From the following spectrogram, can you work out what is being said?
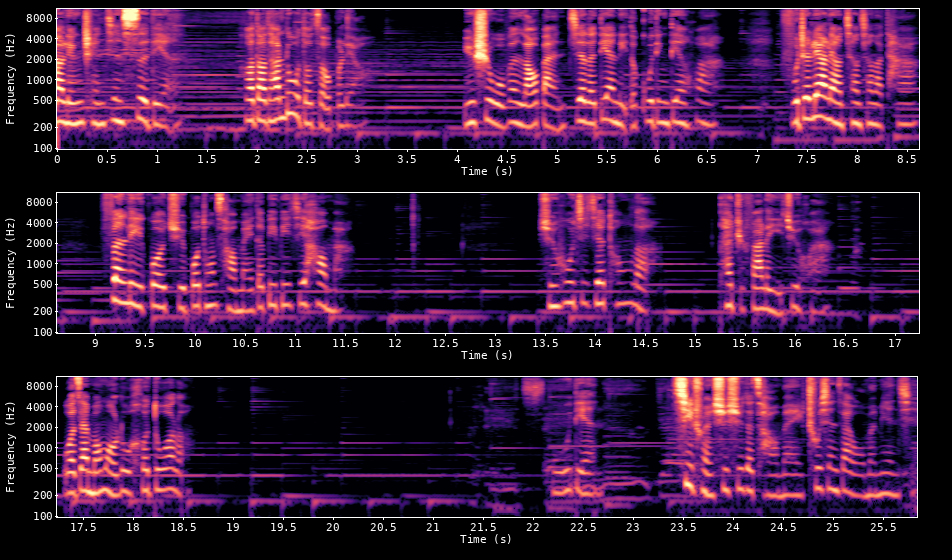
到凌晨近四点，喝到他路都走不了。于是我问老板接了店里的固定电话，扶着踉踉跄跄的他，奋力过去拨通草莓的 BB 机号码。寻呼机接通了，他只发了一句话：“我在某某路喝多了。”五点，气喘吁吁的草莓出现在我们面前，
